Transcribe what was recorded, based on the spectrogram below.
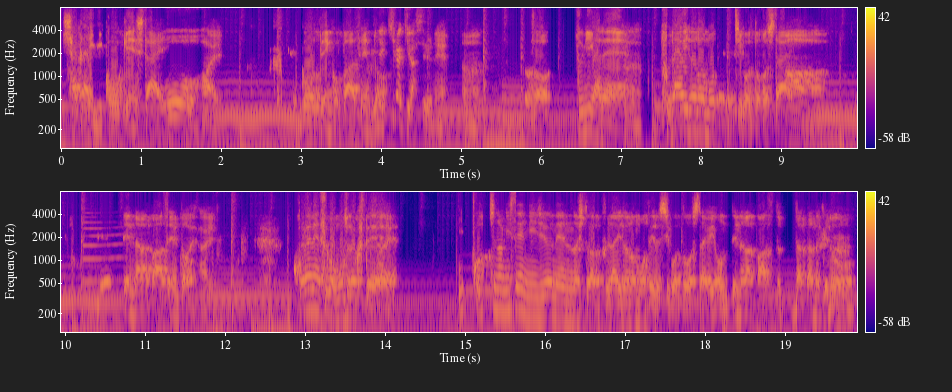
社会に貢献したい。おおはい。みんな5.5%。キラキラしてるね。うん。うん。そうそう。次がね、プライドの持てる仕事をしたい。あ1.7%。あ。はいはい。これね、すごい面白くて、はいこっちの2020年の人はプライドの持てる仕事をしたいが4.7%だったんだけど、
